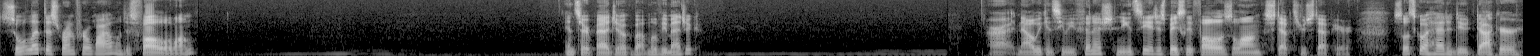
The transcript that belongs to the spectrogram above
So we'll let this run for a while and just follow along. Insert bad joke about movie magic. All right, now we can see we finished, and you can see it just basically follows along step through step here. So let's go ahead and do Docker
